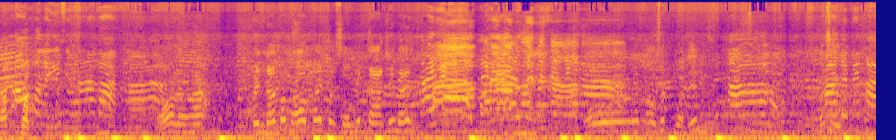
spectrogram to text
ครับขวดขวดละ25 บาทค่ะอ๋อเลยฮะ เป็นน้ำมะพร้าวไม่ผสมน้ำตาลใช่ไหมได้ค่ะขายอะไรเปอร์เซ็นต์นะคะโอ้งั้นเอาสักขวดดิค่ะทานเลยไหมคะ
